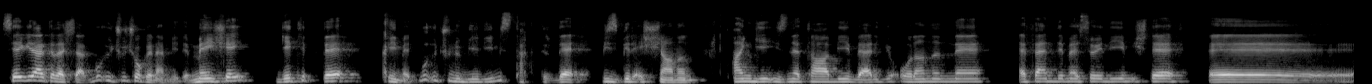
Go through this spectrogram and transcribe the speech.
sevgili arkadaşlar bu üçü çok önemliydi. Menşei, getip ve kıymet. Bu üçünü bildiğimiz takdirde biz bir eşyanın hangi izne tabi, vergi oranı ne, efendime söyleyeyim işte eee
